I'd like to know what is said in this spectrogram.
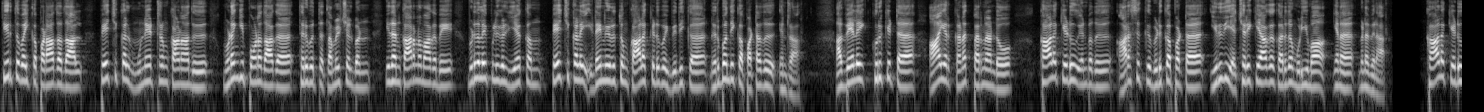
தீர்த்து வைக்கப்படாததால் பேச்சுக்கள் முன்னேற்றம் காணாது முடங்கி போனதாக தெரிவித்த தமிழ்ச்செல்வன் இதன் காரணமாகவே விடுதலை புலிகள் இயக்கம் பேச்சுக்களை இடைநிறுத்தும் காலக்கெடுவை விதிக்க நிர்பந்திக்கப்பட்டது என்றார். அவ்வேளை குறுக்கிட்ட ஆயர் கனத் பெர்னாண்டோ காலக்கெடு என்பது அரசுக்கு விடுக்கப்பட்ட இறுதி எச்சரிக்கையாக கருத முடியுமா என வினவினார். காலக்கெடு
